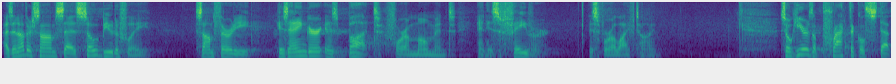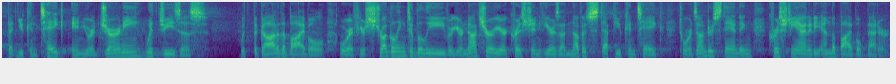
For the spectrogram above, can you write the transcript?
As another psalm says so beautifully, Psalm 30 His anger is but for a moment, and His favor is for a lifetime. So here's a practical step that you can take in your journey with Jesus, with the God of the Bible, or if you're struggling to believe or you're not sure you're a Christian, here's another step you can take towards understanding Christianity and the Bible better.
